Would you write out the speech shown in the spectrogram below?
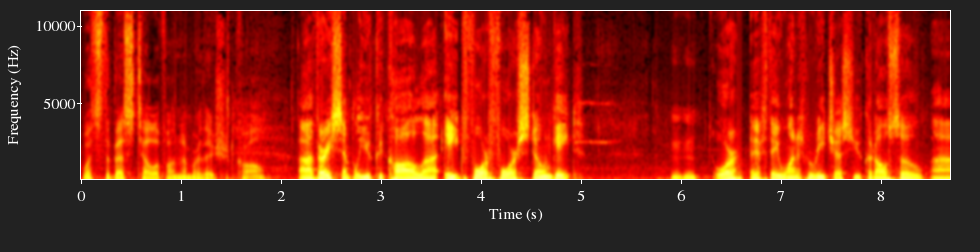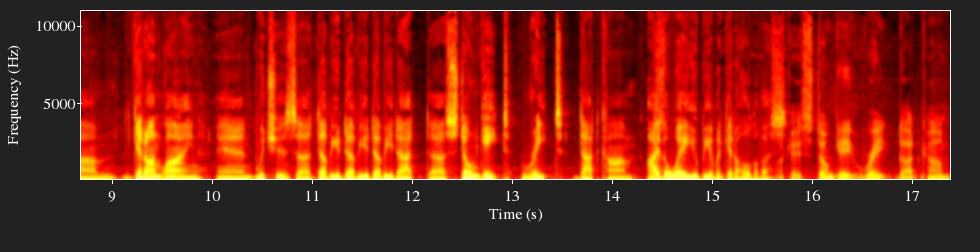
what's the best telephone number they should call? Uh, very simple. You could call uh, 844 Stonegate, Mm-hmm. or if they wanted to reach us, you could also um, get online, and which is uh, www.stonegaterate.com. Either way, you'll be able to get a hold of us. Okay, StonegateRate.com.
